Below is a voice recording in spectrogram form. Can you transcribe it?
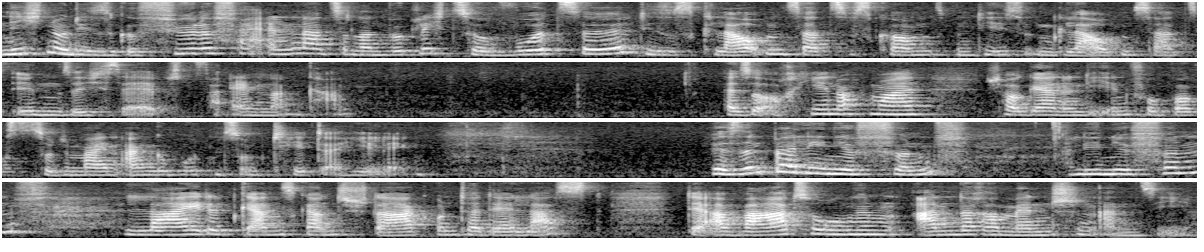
nicht nur diese Gefühle verändert, sondern wirklich zur Wurzel dieses Glaubenssatzes kommt und diesen Glaubenssatz in sich selbst verändern kann. Also auch hier nochmal, schau gerne in die Infobox zu meinen Angeboten zum Täterhealing. Wir sind bei Linie 5. Linie 5 leidet ganz, ganz stark unter der Last der Erwartungen anderer Menschen an sie.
